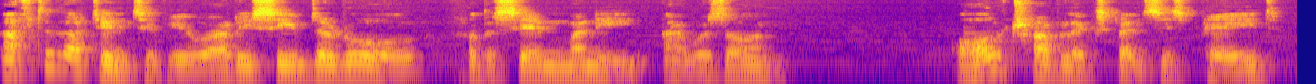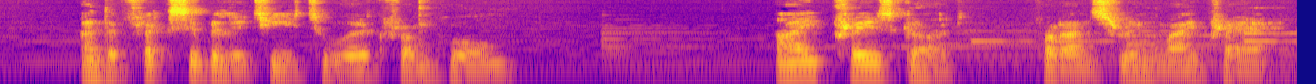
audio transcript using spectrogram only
After that interview, I received a role for the same money I was on. All travel expenses paid and the flexibility to work from home. I praise God for answering my prayer.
